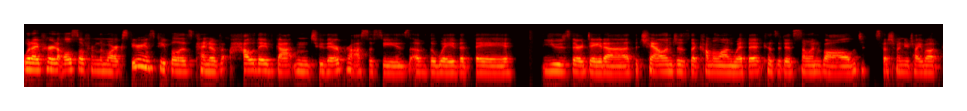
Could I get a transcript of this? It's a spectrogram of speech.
what I've heard also from the more experienced people is kind of how they've gotten to their processes of the way that they use their data, the challenges that come along with it, because it is so involved, especially when you're talking about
